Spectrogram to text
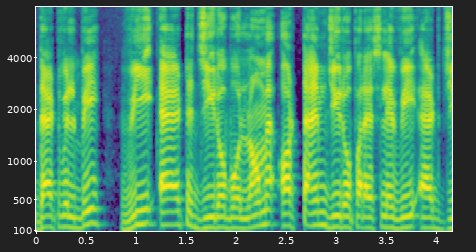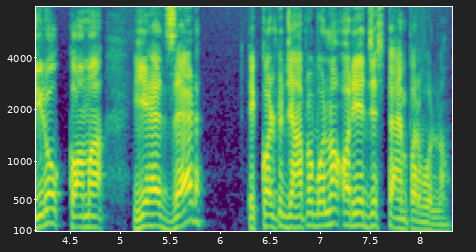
That will be V at zero बोल रहा हूँ मैं, और टाइम ज़ीरो पर है, इसलिए वी एट ज़ीरो कॉमा ये है जेड इक्वल टू जहाँ पर बोल रहा हूँ, और ये जिस टाइम पर बोल रहा हूँ।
